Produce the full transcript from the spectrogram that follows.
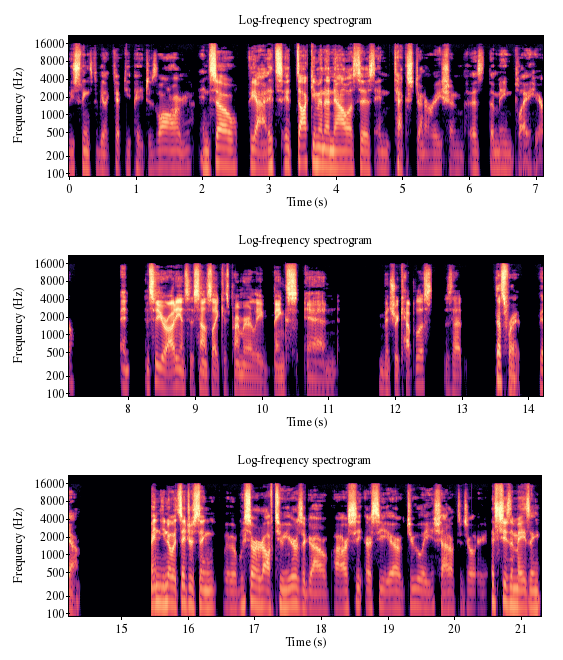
These things could be like 50 pages long. And so, yeah, it's, it's document analysis and text generation is the main play here. And, and so your audience, it sounds like is primarily banks and venture capitalists. Is that? That's right. Yeah. And you know, it's interesting. Uh, we started off two years ago. Our, C- our CEO, Julie, shout out to Julie. She's amazing.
